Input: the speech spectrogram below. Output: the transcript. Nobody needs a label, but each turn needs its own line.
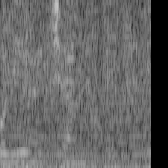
Audio Jungle.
